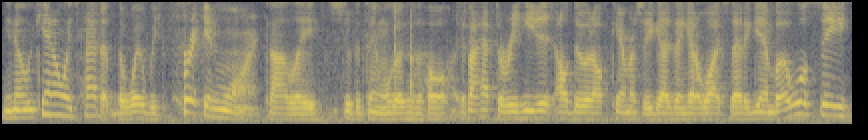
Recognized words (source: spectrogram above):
you know, we can't always have it the way we freaking want. Golly, stupid thing will go through the hole. If I have to reheat it, I'll do it off camera so you guys ain't gotta watch that again, but we'll see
